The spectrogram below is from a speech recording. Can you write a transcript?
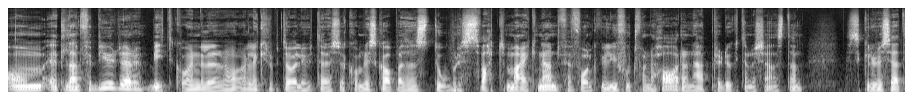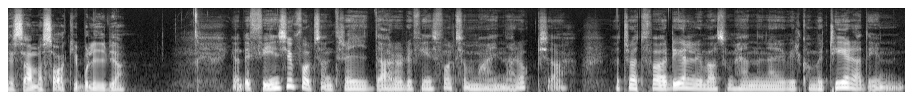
om ett land förbjuder bitcoin eller, eller kryptovalutor så kommer det skapas en stor svart marknad för folk vill ju fortfarande ha den här produkten och tjänsten. Skulle du säga att det är samma sak i Bolivia? Ja, det finns ju folk som tradar och det finns folk som minar också. Jag tror att fördelen är vad som händer när du vill konvertera din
